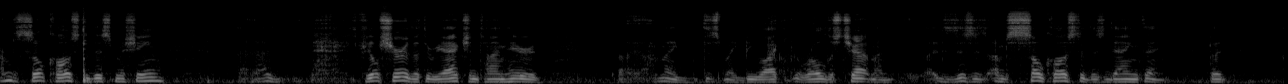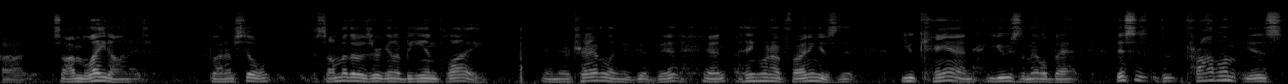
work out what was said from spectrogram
I'm so close to this machine. I feel sure that the reaction time here is may this may be like the Aroldis Chapman. This is I'm so close to this dang thing, but uh, so I'm late on it, but I'm still. Some of those are going to be in play, and they're traveling a good bit. And I think what I'm finding is that you can use the metal bat. This is the problem is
